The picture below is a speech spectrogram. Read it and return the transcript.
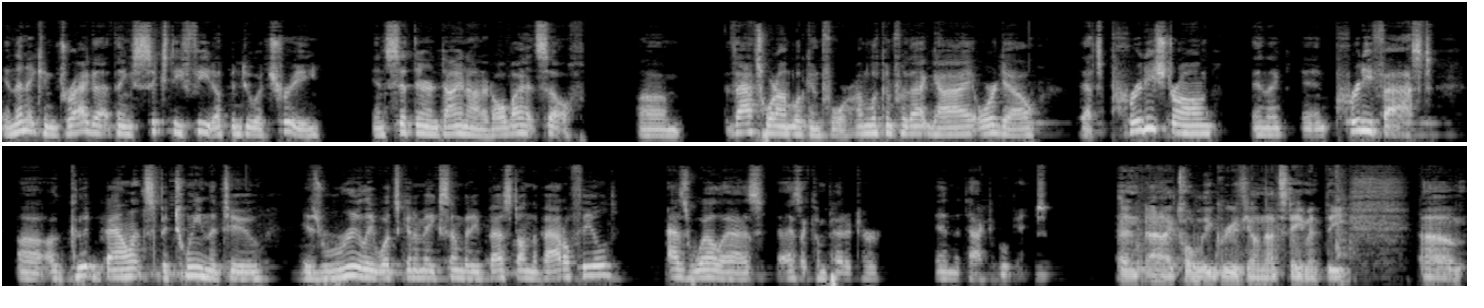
And then it can drag that thing 60 feet up into a tree and sit there and dine on it all by itself. Um, that's what I'm looking for. I'm looking for that guy or gal that's pretty strong and, and pretty fast uh, a good balance between the two is really what's going to make somebody best on the battlefield as well as as a competitor in the tactical games. And, and I totally agree with you on that statement. The um,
